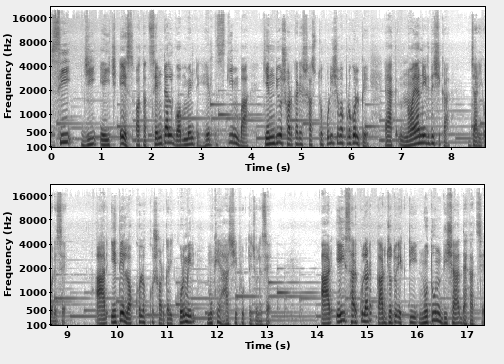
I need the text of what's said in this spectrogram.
সিজিএইচএস অর্থাৎ সেন্ট্রাল গভর্নমেন্ট হেলথ স্কিম বা কেন্দ্রীয় সরকারের স্বাস্থ্য পরিষেবা প্রকল্পে এক নয়া নির্দেশিকা জারি করেছে। আর এতে লক্ষ লক্ষ সরকারি কর্মীর মুখে হাসি ফুটতে চলেছে। আর এই সার্কুলার কার্যত একটি নতুন দিশা দেখাচ্ছে।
